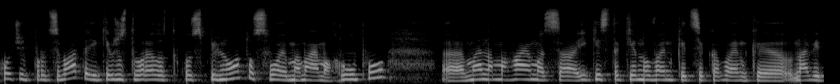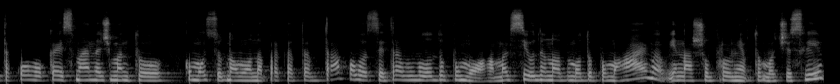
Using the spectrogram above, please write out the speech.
хочуть працювати, які вже створили таку спільноту свою. Ми маємо групу. Е, Ми намагаємося якісь такі новинки, цікавинки, навіть такого кейс-менеджменту комусь одному, наприклад, трапилося, і треба було допомога. Ми всі один одному допомагаємо, і наше управління в тому числі.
